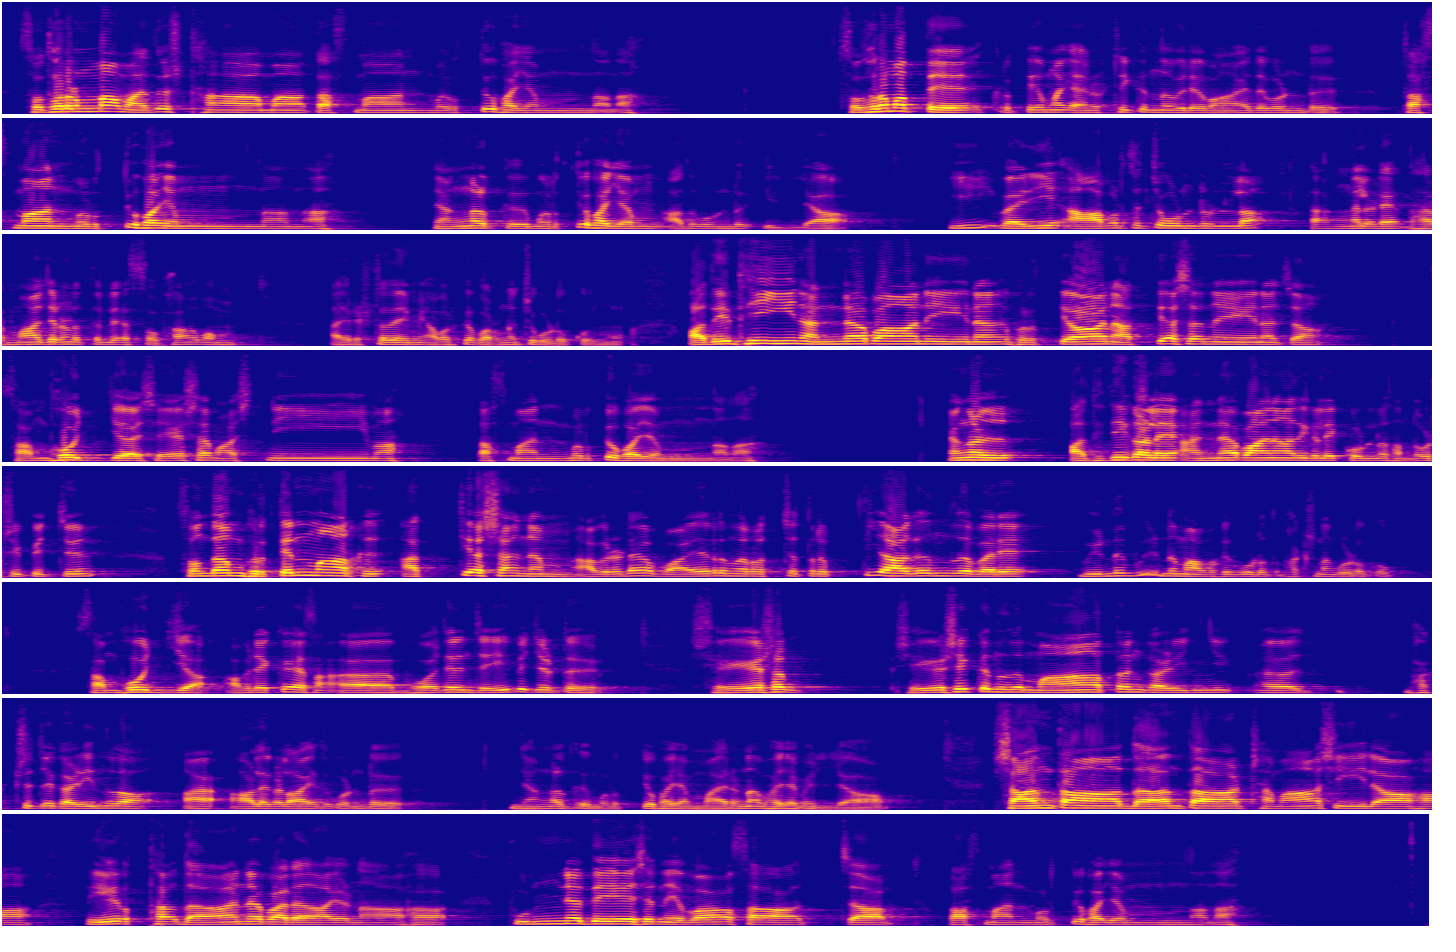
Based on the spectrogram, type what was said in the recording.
സ്വധർമ്മമനുഷ്ഠാമ തസ്മാൻ മൃത്യുഭയം നന. സ്വധർമ്മത്തെ കൃത്യമായി അനുഷ്ഠിക്കുന്നവരുമായതുകൊണ്ട് തസ്മാൻ മൃത്യുഭയം ഞങ്ങൾക്ക് മൃത്യുഭയം അതുകൊണ്ട് ഇല്ല. ഈ വരി ആവർത്തിച്ചുകൊണ്ടുള്ള തങ്ങളുടെ ധർമാചരണത്തിന്റെ സ്വഭാവം അരിഷ്ടദേമി അവർക്ക് വർണിച്ചു കൊടുക്കുന്നു. അതിഥീൻ അന്നപാനേന ഭൃത്യാൻ അത്യശനേന ച സംഭോജ്യ ശേഷമശ്നീമ തസ്മാൻ മൃത്യുഭയം നന ഞങ്ങൾ അതിഥികളെ അന്നപാനാദികളെ കൊണ്ട് സന്തോഷിപ്പിച്ച് സ്വന്തം ഭൃത്യന്മാർക്ക് അത്യശനം അവരുടെ വയറ് നിറച്ച് തൃപ്തിയാകുന്നത് വരെ വീണ്ടും വീണ്ടും അവർക്ക് കൊടുത്ത് ഭക്ഷണം കൊടുക്കും. സംഭോജ്യ ആ, ഭോജനം ചെയ്യിപ്പിച്ചിട്ട് ശേഷം ശേഷിക്കുന്നത് മാത്രം കഴിഞ്ഞ് ഭക്ഷിച്ച് കഴിയുന്ന ആളുകളായതുകൊണ്ട് ഞങ്ങൾക്ക് മൃത്യുഭയം മരണഭയമില്ല. ശാന്താദാന്ത ക്ഷമാശീലാഹ തീർത്ഥദാനപരായണാഹ പുണ്യദേശനിവാസാച്ച തസ്മാൻ മൃത്യുഭയം നന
